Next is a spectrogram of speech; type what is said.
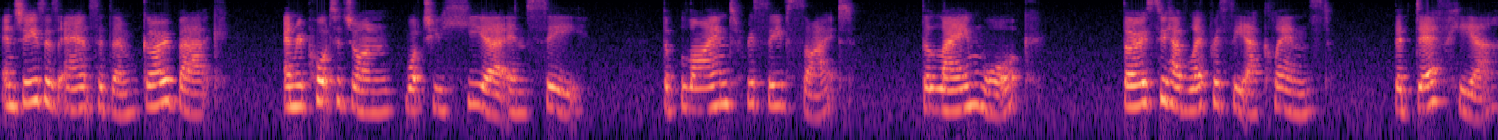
And Jesus answered them, Go back and report to John what you hear and see. The blind receive sight, the lame walk those who have leprosy are cleansed, the deaf hear,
